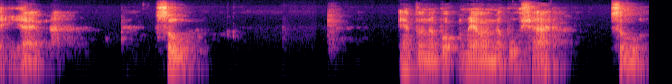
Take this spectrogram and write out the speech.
Ayan. So, ito na po. Meron na po siya. So,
